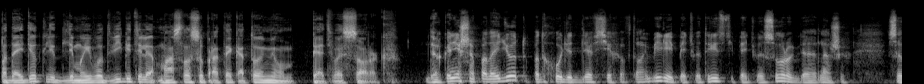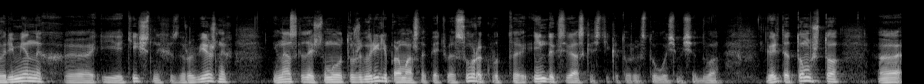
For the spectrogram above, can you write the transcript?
Подойдет ли для моего двигателя масло Супротек Atomium 5В40? Да, конечно, подойдет, подходит для всех автомобилей 5В30, 5В40, для наших современных э, и отечественных, и зарубежных. И надо сказать, что мы вот уже говорили про масло 5В40, вот э, индекс вязкости, который 182, говорит о том, что э,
